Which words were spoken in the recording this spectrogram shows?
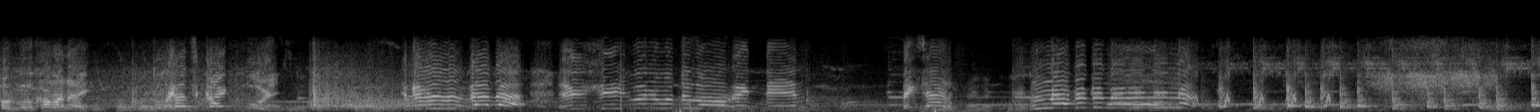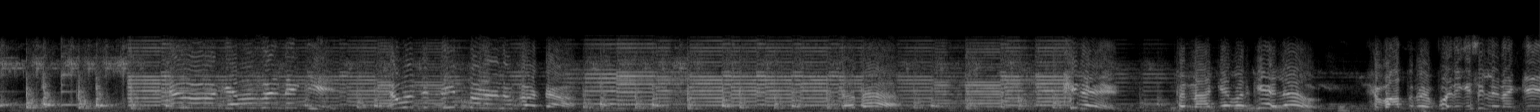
তোর কোনো ক্ষমা নাই। তোকে আজ কাটবই দাদা শেষবারের মতো ক্ষমা করতেন। দেখছেন না দাদা না না না না। এভাবে নাকি? দাদা তোর আবার কি হলো বাথরুমে পড়ে গেছিলে নাকি?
